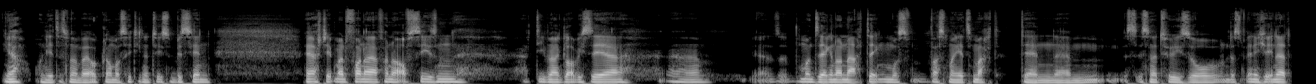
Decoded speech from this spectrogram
ja, und jetzt ist man bei Oklahoma City natürlich so ein bisschen, ja, steht man vor einer, vor einer Offseason, die man, glaube ich, sehr, äh, also, wo man sehr genau nachdenken muss, was man jetzt macht. Denn ähm, es ist natürlich so, und das, wenn ich erinnert,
